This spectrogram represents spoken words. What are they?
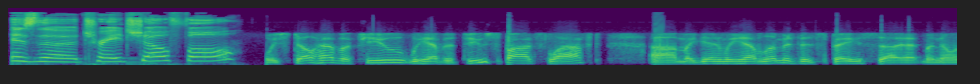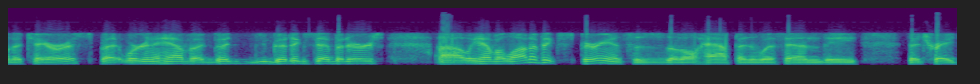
Is the trade show full? We still have a few. We have a few spots left. Um, again, we have limited space uh, at Monona Terrace, but we're going to have a good good exhibitors. Uh, we have a lot of experiences that'll happen within the the trade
